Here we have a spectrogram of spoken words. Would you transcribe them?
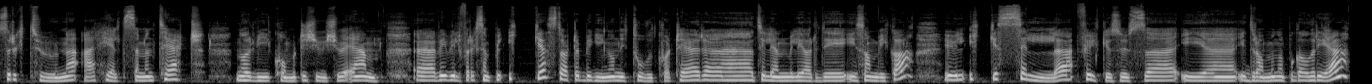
strukturene er helt sementert når vi kommer til 2021. Eh, vi vil f.eks. ikke starte bygging av nytt hovedkvarter eh, til 1 milliard i, Samvika. Vi vil ikke selge fylkeshuset i, eh, i, Drammen og på Galleriet.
